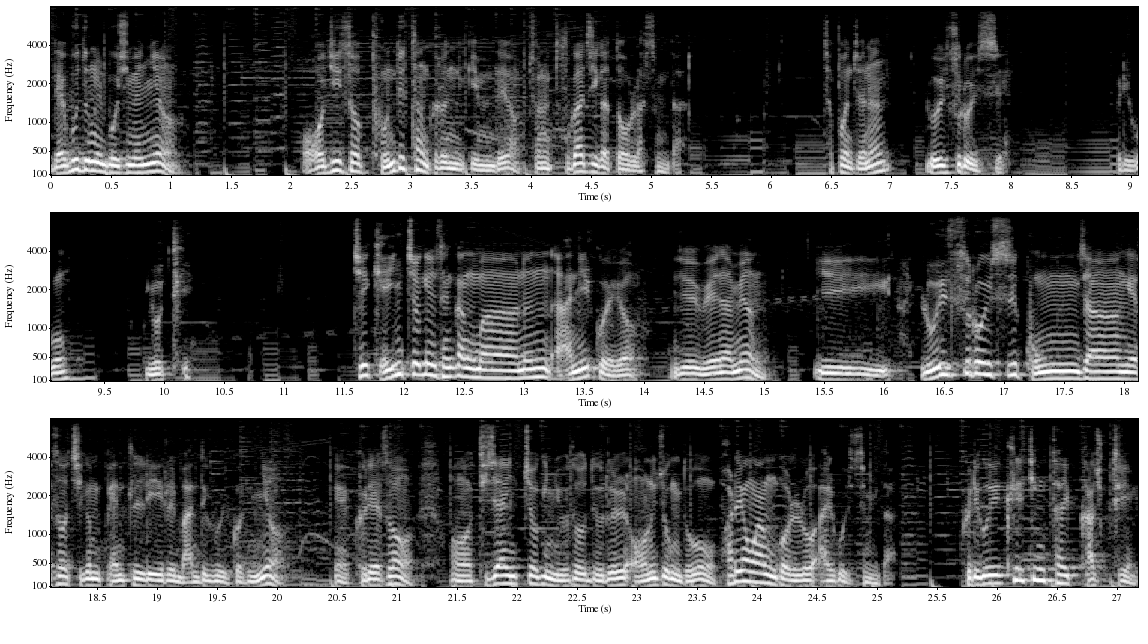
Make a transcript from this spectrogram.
내부 등을 보시면요. 어디서 본 듯한 그런 느낌인데요. 저는 두 가지가 떠올랐습니다. 첫 번째는 롤스로이스. 그리고 요트. 제 개인적인 생각만은 아닐 거예요. 이제 왜냐면 이 롤스로이스 공장에서 지금 벤틀리를 만들고 있거든요. 예, 그래서 어, 디자인적인 요소들을 어느 정도 활용한 걸로 알고 있습니다. 그리고 이 퀼팅 타입 가죽 트림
